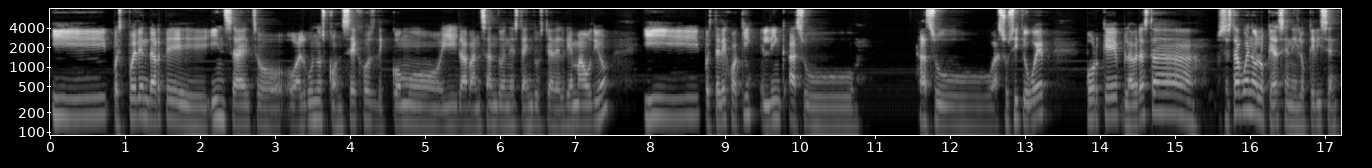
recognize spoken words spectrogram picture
y pues pueden darte insights o, algunos consejos de cómo ir avanzando en esta industria del game audio. Y pues te dejo aquí el link a su, a su, a su sitio web, porque la verdad está, pues está bueno lo que hacen y lo que dicen.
